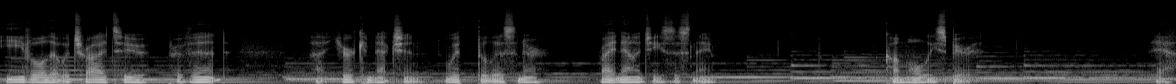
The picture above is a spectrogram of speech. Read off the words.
evil that would try to prevent uh, your connection with the listener right now in Jesus' name. Come, Holy Spirit. Yeah.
